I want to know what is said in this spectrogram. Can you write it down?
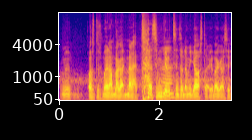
ausalt öeldes ma enam väga ei mäleta, siis ma kirjutasin seda mingi aasta aega tagasi.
